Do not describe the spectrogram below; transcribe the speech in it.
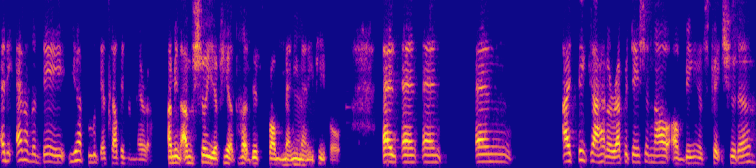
At the end of the day, you have to look yourself in the mirror. I mean, I'm sure you've heard, heard this from many, yeah. many people. And and and and I think I have a reputation now of being a straight shooter,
